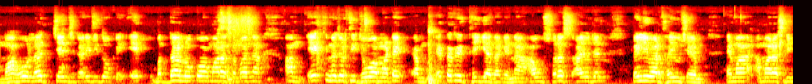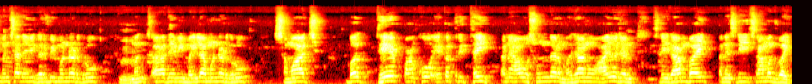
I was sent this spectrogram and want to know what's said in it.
માહોલ જ ચેન્જ કરી દીધો કે એક બધા લોકો અમારા સમાજના આમ એક નજરથી જોવા માટે આમ એકત્રિત થઈ ગયા હતા કે ના આવું સરસ આયોજન પહેલી વાર થયું છે એમ. એમાં અમારા શ્રી મનસાદેવી ગરબી મંડળ ગ્રુપ મનસાદેવી મહિલા મંડળ ગ્રુપ સમાજ બધે પાંખો એકત્રિત થઈ અને આવો સુંદર મજાનું આયોજન શ્રી રામભાઈ અને શ્રી સામંતભાઈ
